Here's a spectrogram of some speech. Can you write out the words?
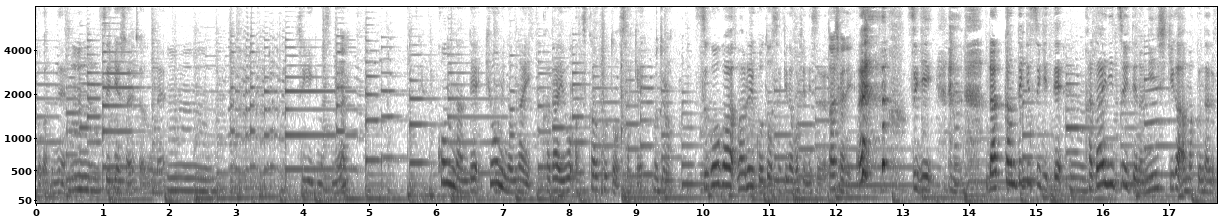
ととかでねうん。制限されちゃうとね。うん次いきますね、はい。困難で興味のない課題を扱うことを避け。もちろん都合が悪いことを先延ばしにする。確かに、次。楽観的すぎて課題についての認識が甘くなる。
